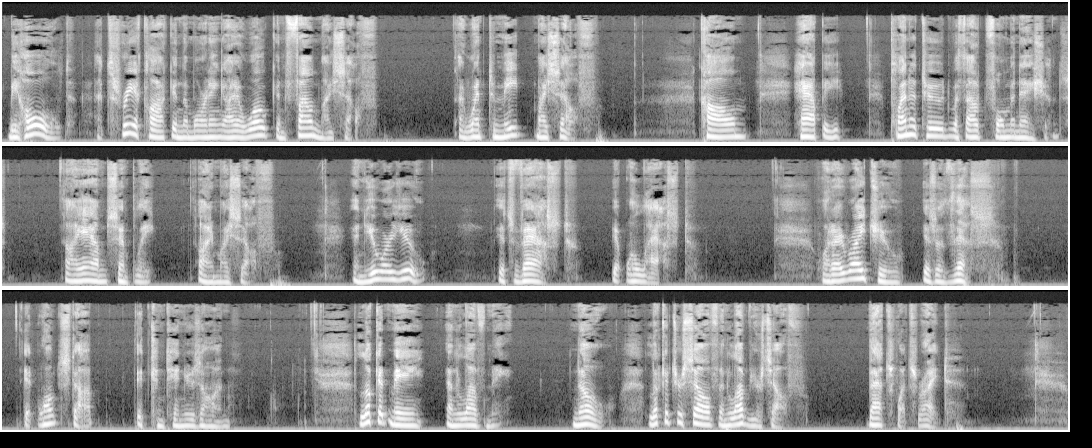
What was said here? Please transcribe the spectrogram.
Behold, at three o'clock in the morning I awoke and found myself. I went to meet myself. Calm, happy, plenitude without fulminations. I am simply I myself. And you are you. It's vast. It will last. What I write you is a this. It won't stop. It continues on. Look at me and love me. No, look at yourself and love yourself. That's what's right.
